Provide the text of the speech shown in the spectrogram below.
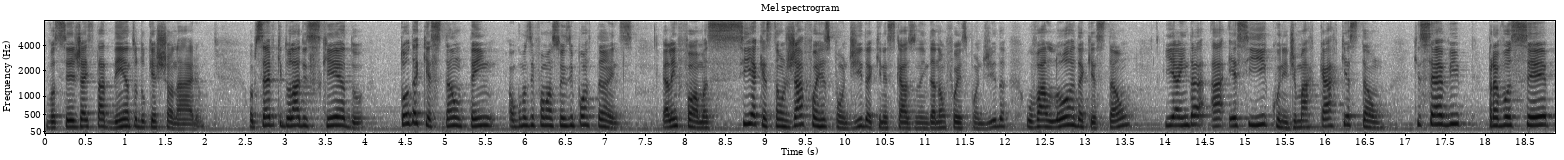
você já está dentro do questionário. Observe que do lado esquerdo, toda questão tem algumas informações importantes. Ela informa se a questão já foi respondida, que nesse caso ainda não foi respondida, o valor da questão e ainda há esse ícone de marcar questão, que serve para você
